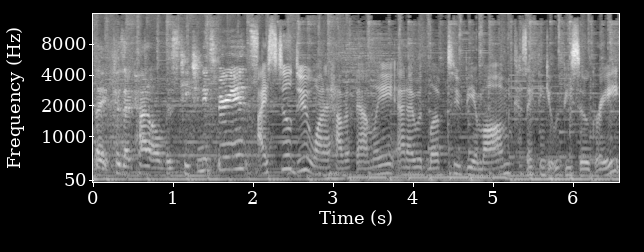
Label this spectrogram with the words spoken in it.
Like, because I've had all this teaching experience. I still do want to have a family, and I would love to be a mom because I think it would be so great.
